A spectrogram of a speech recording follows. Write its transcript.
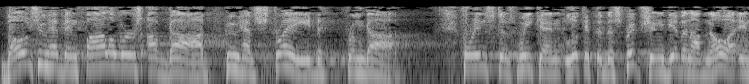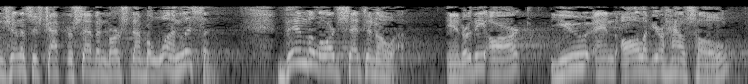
those who have been followers of God who have strayed from God. For instance, we can look at the description given of Noah in Genesis chapter 7 verse number 1. Listen. Then the Lord said to Noah, Enter the ark, you and all of your household,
